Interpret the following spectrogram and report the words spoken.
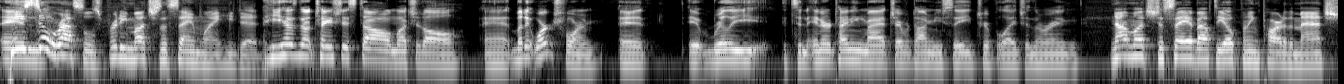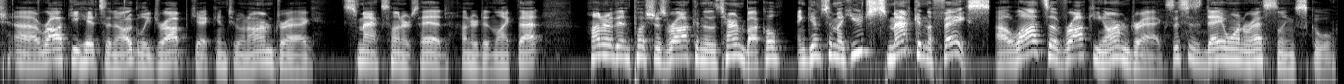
he still wrestles pretty much the same way he did. He has not changed his style much at all, and, but it works for him. It it really it's an entertaining match every time you see Triple H in the ring. Not much to say about the opening part of the match. Uh, Rocky hits an ugly drop kick into an arm drag. Smacks Hunter's head. Hunter didn't like that. Hunter then pushes Rock into the turnbuckle and gives him a huge smack in the face. Uh, lots of Rocky arm drags. This is day one wrestling school,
